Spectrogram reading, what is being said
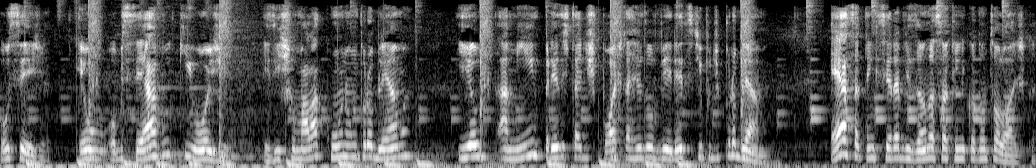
Ou seja, eu observo que hoje existe uma lacuna, um problema, e eu, a minha empresa está disposta a resolver esse tipo de problema. Essa tem que ser a visão da sua clínica odontológica.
